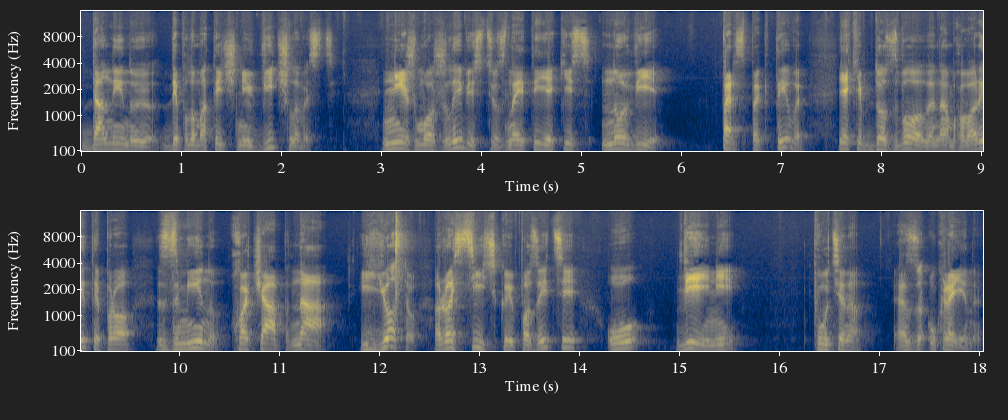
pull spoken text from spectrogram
даниною дипломатичній ввічливості, ніж можливістю знайти якісь нові перспективи, які б дозволили нам говорити про зміну, хоча б на йоту російської позиції у війні Путіна з Україною.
